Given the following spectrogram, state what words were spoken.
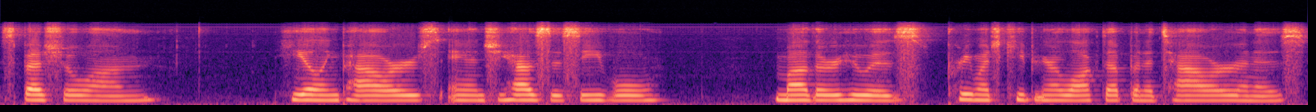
special um, healing powers, and she has this evil mother who is pretty much keeping her locked up in a tower and is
